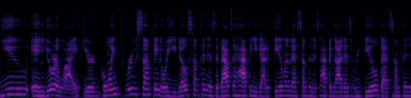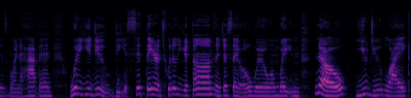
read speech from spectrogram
you in your life, you're going through something or you know something is about to happen, you got a feeling that something has happened, God has revealed that something is going to happen. What do you do? Do you sit there and twiddle your thumbs and just say, oh, well, I'm waiting? No, you do like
